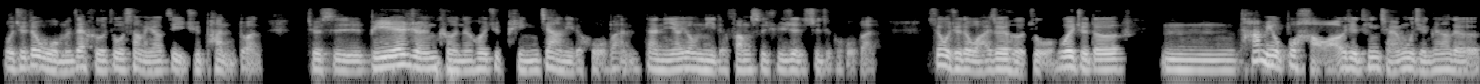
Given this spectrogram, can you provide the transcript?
我觉得我们在合作上也要自己去判断，就是别人可能会去评价你的伙伴，但你要用你的方式去认识这个伙伴，所以我觉得我还是会合作。我也觉得，嗯，他没有不好啊，而且听起来目前跟他的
